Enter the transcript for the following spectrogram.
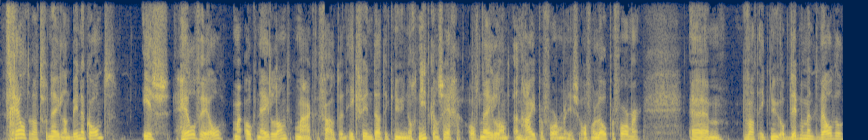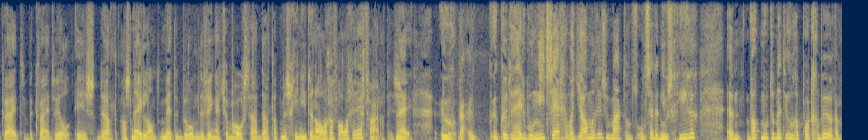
Het geld wat van Nederland binnenkomt is heel veel, maar ook Nederland maakt fouten. Ik vind dat ik nu nog niet kan zeggen of Nederland een high performer is of een low performer. Um, wat ik nu op dit moment wel wil kwijt, kwijt wil... is dat als Nederland met het beroemde vingertje omhoog staat... dat dat misschien niet in alle gevallen gerechtvaardigd is. Nee, u, nou, u, u kunt een heleboel niet zeggen, wat jammer is. U maakt ons ontzettend nieuwsgierig. Um, wat moet er met uw rapport gebeuren?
